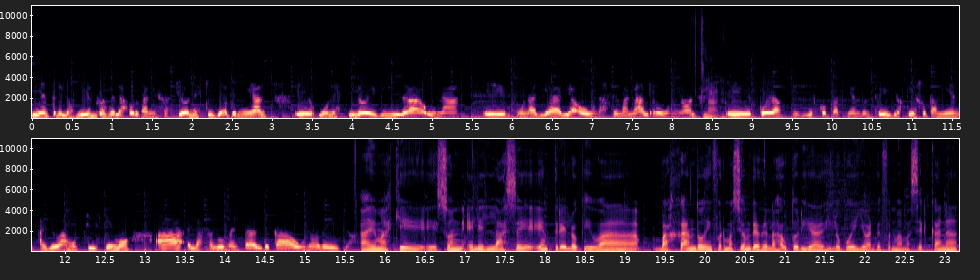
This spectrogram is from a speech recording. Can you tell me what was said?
y entre los miembros de las organizaciones que ya tenían eh, un estilo de vida, una, eh, una diaria o una semanal reunión, eh, puedan seguir compartiendo entre ellos, que eso también ayuda muchísimo a la salud mental de cada uno de ellos. Además que son el enlace entre lo que va bajando de información desde las autoridades y lo puede llevar de forma más cercana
